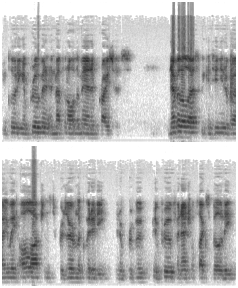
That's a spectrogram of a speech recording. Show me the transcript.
including improvement in methanol demand and prices. Nevertheless, we continue to evaluate all options to preserve liquidity and improve financial flexibility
